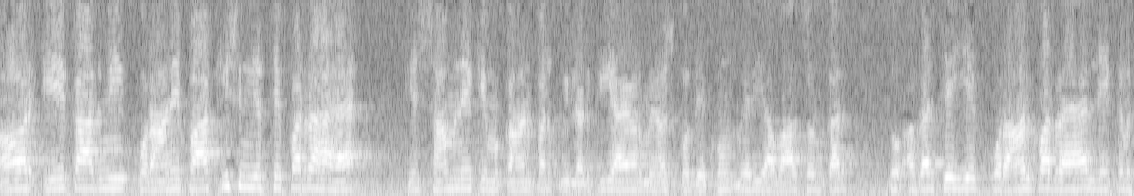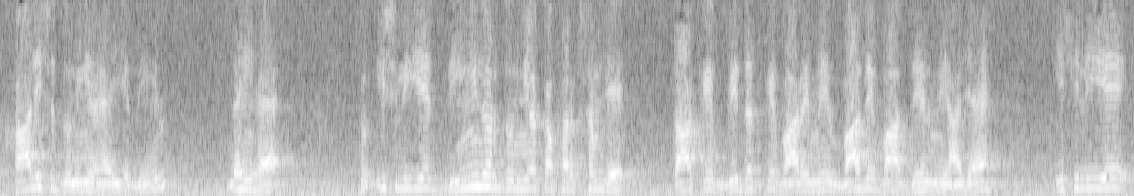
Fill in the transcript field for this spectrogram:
और एक आदमी कुरान पाक इस नीयत से पढ़ रहा है कि सामने के मकान पर कोई लड़की आए और मैं उसको देखूँ, मेरी आवाज़ सुनकर। तो अगरचे ये कुरान पढ़ रहा है, लेकिन खालिश दुनिया है, ये दीन नहीं है। तो इसलिए दीन और दुनिया का फ़र्क समझे, ताकि बिदत के बारे में वादे बात देन में आ जाए। इसलिए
